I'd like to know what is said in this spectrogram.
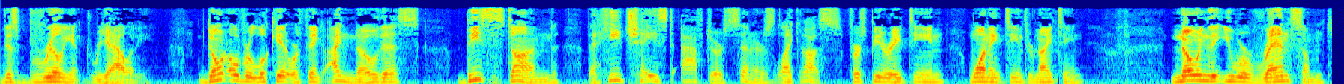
this brilliant reality. Don't overlook it or think, I know this. Be stunned that he chased after sinners like us. 1 Peter 18, 1 18 through 19. Knowing that you were ransomed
